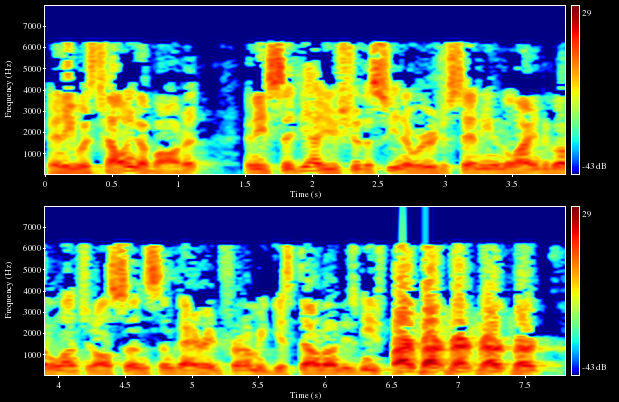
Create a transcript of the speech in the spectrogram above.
and he was telling about it, and he said, yeah, you should have seen it. We were just standing in the line to go to lunch, and all of a sudden some guy right in front of me gets down on his knees, bark, bark, bark, bark, bark.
